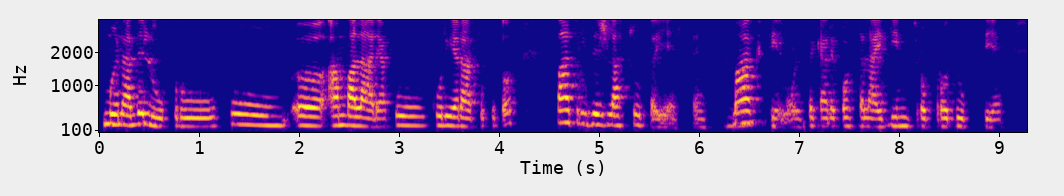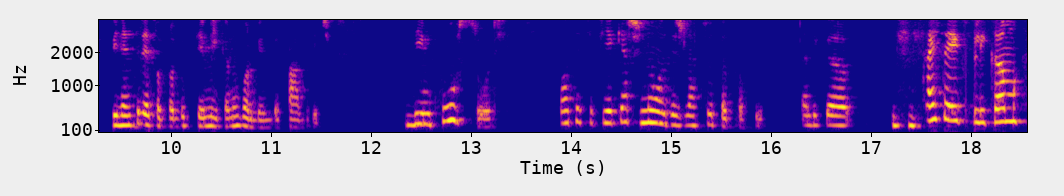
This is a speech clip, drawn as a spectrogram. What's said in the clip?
mâna de lucru, cu uh, ambalarea, cu curieratul, cu tot, 40% este mhm. maximul pe care poți să-l ai dintr-o producție. Bineînțeles, o producție mică, nu vorbim de fabrici. Din cursuri, poate să fie chiar și 90% profit. Adică... Hai să explicăm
